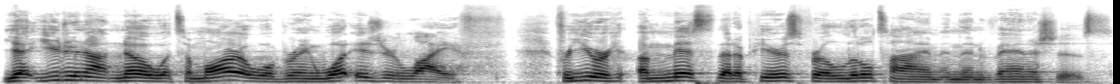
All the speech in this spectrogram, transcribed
Yet you do not know what tomorrow will bring. What is your life? For you are a mist that appears for a little time and then vanishes.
